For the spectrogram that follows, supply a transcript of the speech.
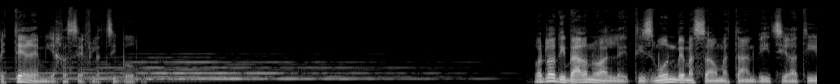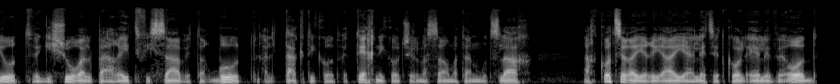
בטרם ייחשף לציבור. עוד לא דיברנו על תזמון במשא ומתן ויצירתיות וגישור על פערי תפיסה ותרבות, על טקטיקות וטכניקות של משא ומתן מוצלח, אך קוצר היריעה יאלץ את כל אלה ועוד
